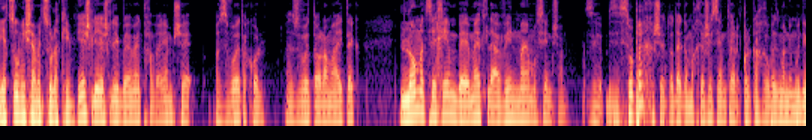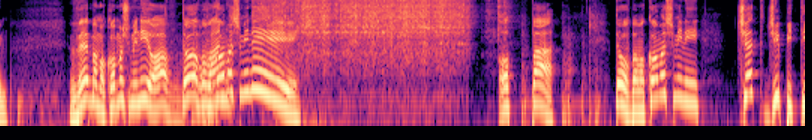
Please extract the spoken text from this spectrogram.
יצאו משם מצולקים. יש לי, יש לי באמת חברים שעזבו את הכל, עזבו את העולם ההייטק, לא מצליחים באמת להבין מה הם עושים שם. זה, זה סופר קשה, אתה יודע, גם אחרי שסיימת כל כך הרבה זמן לימודים. ובמקום השמיני, יואב. טוב? במקום השמיני! הופה. טוב, במקום השמיני, צ'אט GPT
